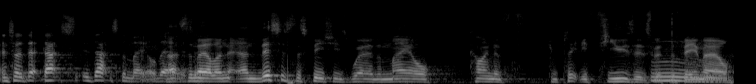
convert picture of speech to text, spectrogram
And so that, that's, that's the male there. That's the it? male, and, and this is the species where the male kind of completely fuses with the Mm. female.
